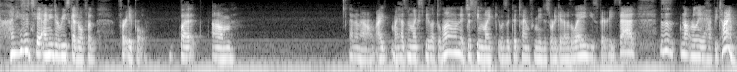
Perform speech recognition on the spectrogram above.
I need to take. I need to reschedule for for April. But um, I don't know. I my husband likes to be left alone. It just seemed like it was a good time for me to sort of get out of the way. He's very sad. This is not really a happy time.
